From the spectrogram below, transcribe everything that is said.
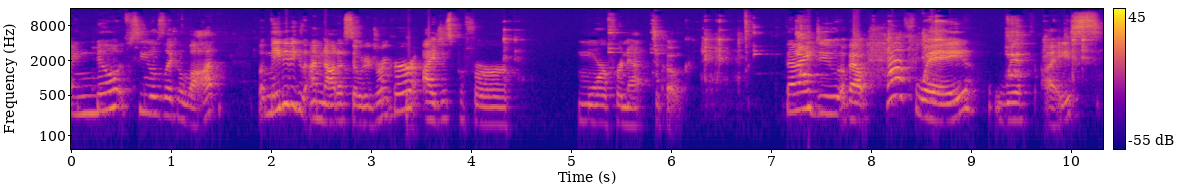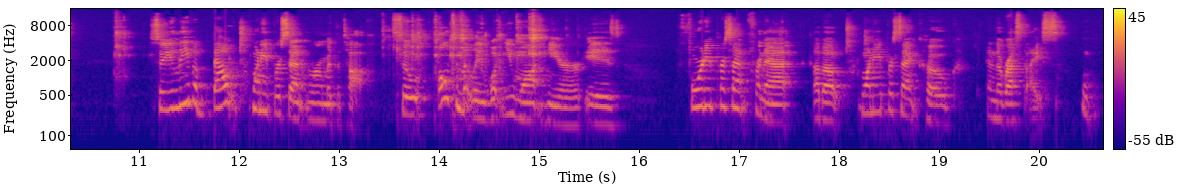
I know it feels like a lot, but maybe because I'm not a soda drinker, I just prefer more Fernet to Coke. Then I do about halfway with ice. So you leave about 20% room at the top. So ultimately what you want here is 40% Fernet, about 20% Coke, and the rest ice. Ooh,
